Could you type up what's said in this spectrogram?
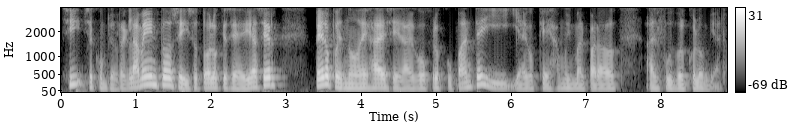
Sí, se cumplió el reglamento, se hizo todo lo que se debía hacer, pero pues no deja de ser algo preocupante y, algo que deja muy mal parado al fútbol colombiano.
